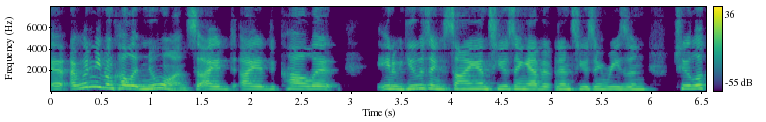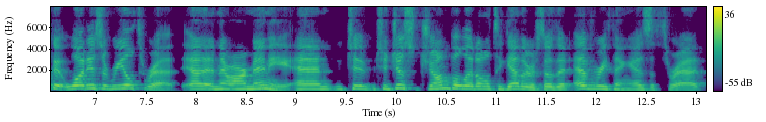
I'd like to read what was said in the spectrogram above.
I wouldn't even call it nuance. I'd I'd call it you know using science using evidence using reason to look at what is a real threat and there are many and to to just jumble it all together so that everything is a threat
